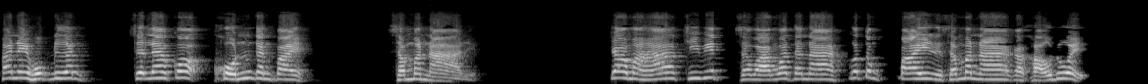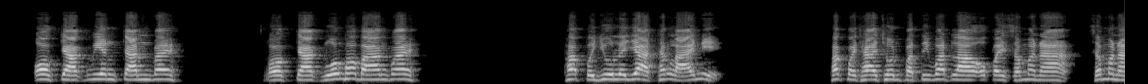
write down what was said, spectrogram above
ภายในหกเดือน เสร็จแล้วก็ขนกันไปสัมมนาเนี่ยเจ้ามหาชีวิตสว่างวัฒนาก็ต้องไปสัมมนากับเขาด้วย ออกจากเวียงจันทร์ไป ออกจากหลวงพระบางไปพระประยุรญาติทั้งหลายนี่พักประชาชนปฏิวัติลาวเอาไปสัมมนา สัมมนา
